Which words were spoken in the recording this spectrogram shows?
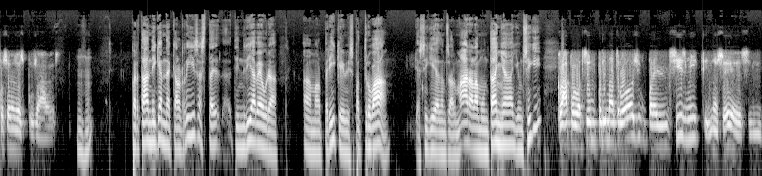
persones exposades. Uh -huh. Per tant, diguem-ne que el risc esta, tindria a veure amb el perill que es pot trobar, ja sigui doncs, al mar, a la muntanya, i on sigui, Clar, però pot ser un perill meteorològic, un perill sísmic, no sé, si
